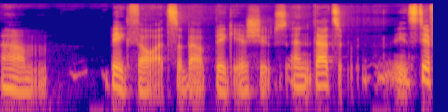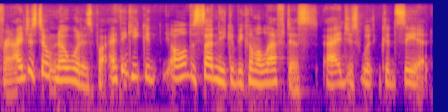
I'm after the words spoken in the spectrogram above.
um, big thoughts about big issues, and that's it's different. I just don't know what his. I think he could all of a sudden he could become a leftist. I just w- could see it.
